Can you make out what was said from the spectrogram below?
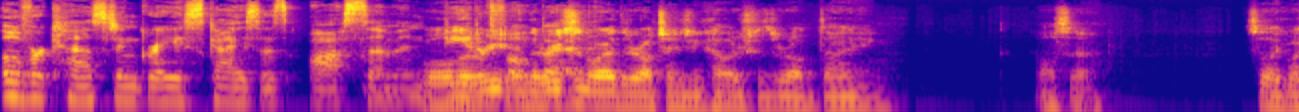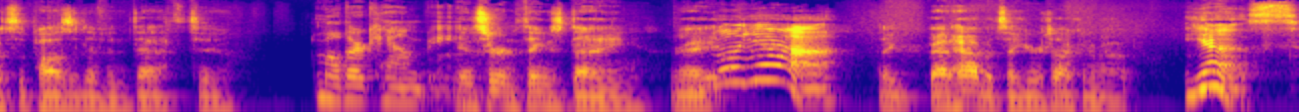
overcast and gray skies is awesome and Well, the re- and the but- reason why they're all changing colors because they're all dying. Also, so like, what's the positive in death too? well there can be And certain things dying, right? well yeah Like bad habits, like you were talking about. Yes.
